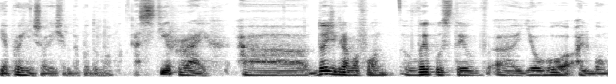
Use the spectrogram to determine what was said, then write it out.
Я про іншого Річарда подумав. Стір Райх, Deutsche Grammophon випустив його альбом.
